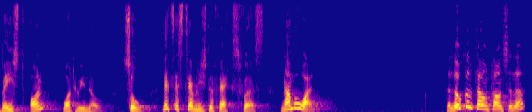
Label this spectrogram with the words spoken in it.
based on what we know. So, let's establish the facts first. Number one, the local town councillor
